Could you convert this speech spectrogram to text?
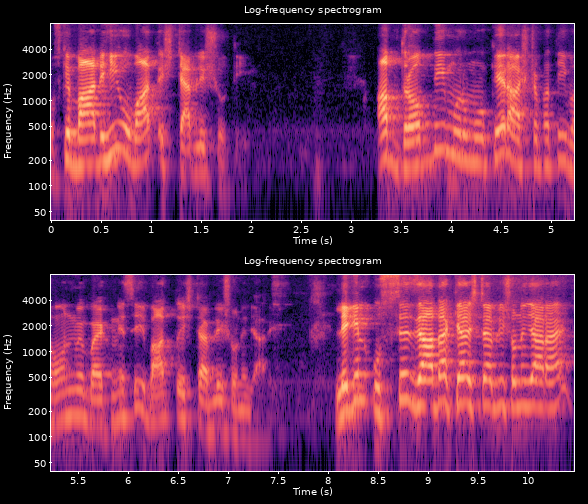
उसके बाद ही वो बात स्टैब्लिश होती। है अब द्रौपदी मुर्मू के राष्ट्रपति भवन में बैठने से ये बात तो स्टैब्लिश होने जा रही है। लेकिन उससे ज़्यादा क्या स्टैब्लिश होने जा रहा है?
